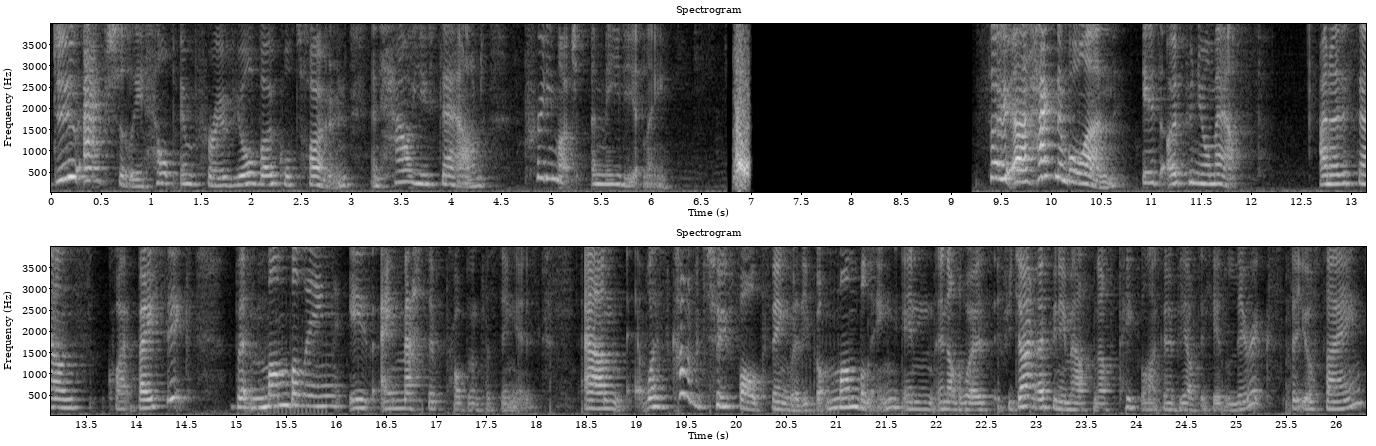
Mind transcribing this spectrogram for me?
do actually help improve your vocal tone and how you sound pretty much immediately. So, uh, hack number one is open your mouth. I know this sounds quite basic, but mumbling is a massive problem for singers. Um, well, it's kind of a twofold thing where you've got mumbling. In, in other words, if you don't open your mouth enough, people aren't going to be able to hear the lyrics that you're saying.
